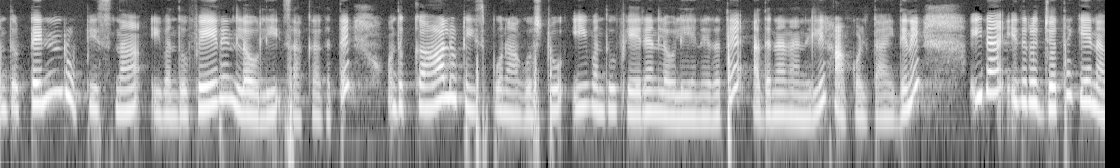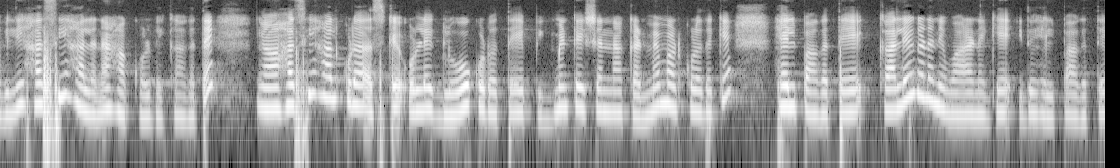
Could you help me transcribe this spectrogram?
ಒಂದು ಟೆನ್ ರುಪೀಸ್ನ ಈ ಒಂದು ಫೇರ್ ಆ್ಯಂಡ್ ಲವ್ಲಿ ಸಾಕಾಗುತ್ತೆ. ಒಂದು ಕಾಲು ಟೀ ಸ್ಪೂನ್ ಆಗೋಷ್ಟು ಈ ಒಂದು ಫೇರ್ ಆ್ಯಂಡ್ ಲವ್ಲಿ ಏನಿರುತ್ತೆ ಅದನ್ನು ನಾನಿಲ್ಲಿ ಹಾಕ್ಕೊಳ್ತಾ ಇದ್ದೀನಿ. ಇದ ಇದರ ಜೊತೆಗೆ ನಾವಿಲ್ಲಿ ಹಸಿ ಹಾಲನ್ನು ಹಾಕ್ಕೊಳ್ಬೇಕಾಗತ್ತೆ ಹಸಿ ಹಾಲು ಕೂಡ ಅಷ್ಟೇ ಒಳ್ಳೆ ಗ್ಲೋ ಕೊಡುತ್ತೆ, ಪಿಗ್ಮೆಂಟೇಷನ್ನ ಕಡಿಮೆ ಮಾಡ್ಕೊಳ್ಳೋದಕ್ಕೆ ಹೆಲ್ಪ್ ಆಗುತ್ತೆ, ಕಲೆಗಳ ನಿವಾರಣೆಗೆ ಇದು ಹೆಲ್ಪ್ ಆಗುತ್ತೆ.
